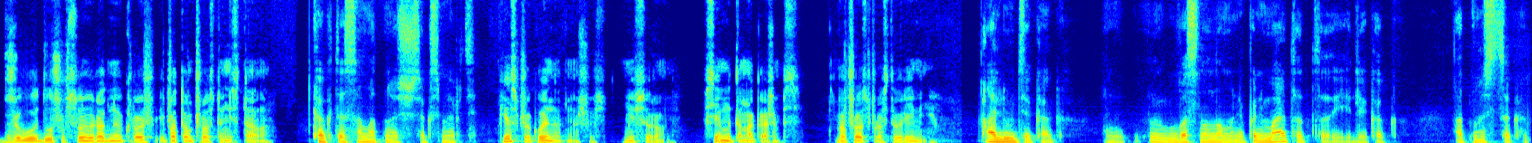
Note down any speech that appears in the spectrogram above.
в живую душу, в свою родную кровь, и потом просто не стало. Как ты сам относишься к смерти? Я спокойно отношусь, мне все равно. Все мы там окажемся. Вопрос просто времени. А люди как? В основном они понимают это или как относятся как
